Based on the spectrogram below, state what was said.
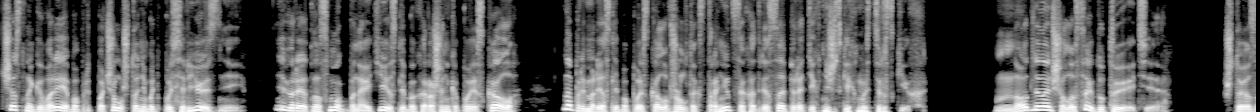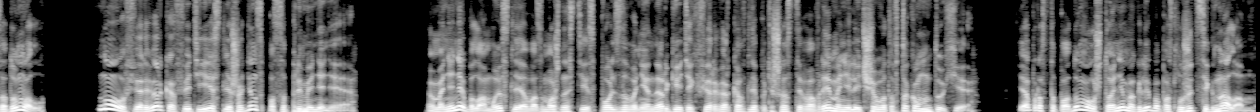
Честно говоря, я бы предпочел что-нибудь посерьезней, и, вероятно, смог бы найти, если бы хорошенько поискал, например, если бы поискал в желтых страницах адреса пиротехнических мастерских. Но для начала сойдут и эти. Что я задумал? Ну, фейерверков ведь есть лишь один способ применения. У меня не было мысли о возможности использования энергии этих фейерверков для путешествия во времени или чего-то в таком духе. Я просто подумал, что они могли бы послужить сигналом.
